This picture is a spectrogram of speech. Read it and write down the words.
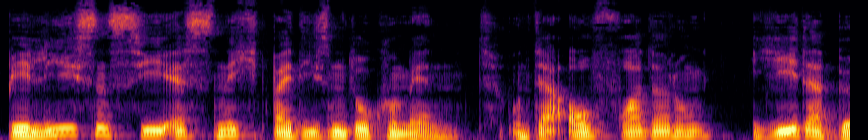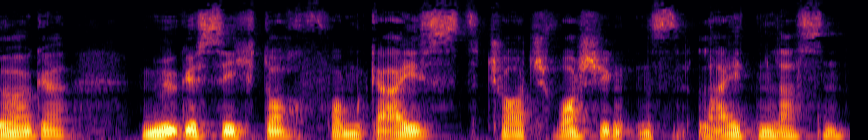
beließen sie es nicht bei diesem Dokument und der Aufforderung, jeder Bürger möge sich doch vom Geist George Washingtons leiten lassen,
